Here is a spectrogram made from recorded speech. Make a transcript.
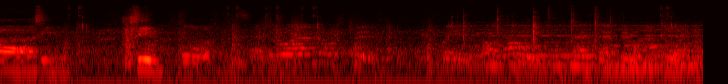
a Sim. Sim. Sempre molto.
